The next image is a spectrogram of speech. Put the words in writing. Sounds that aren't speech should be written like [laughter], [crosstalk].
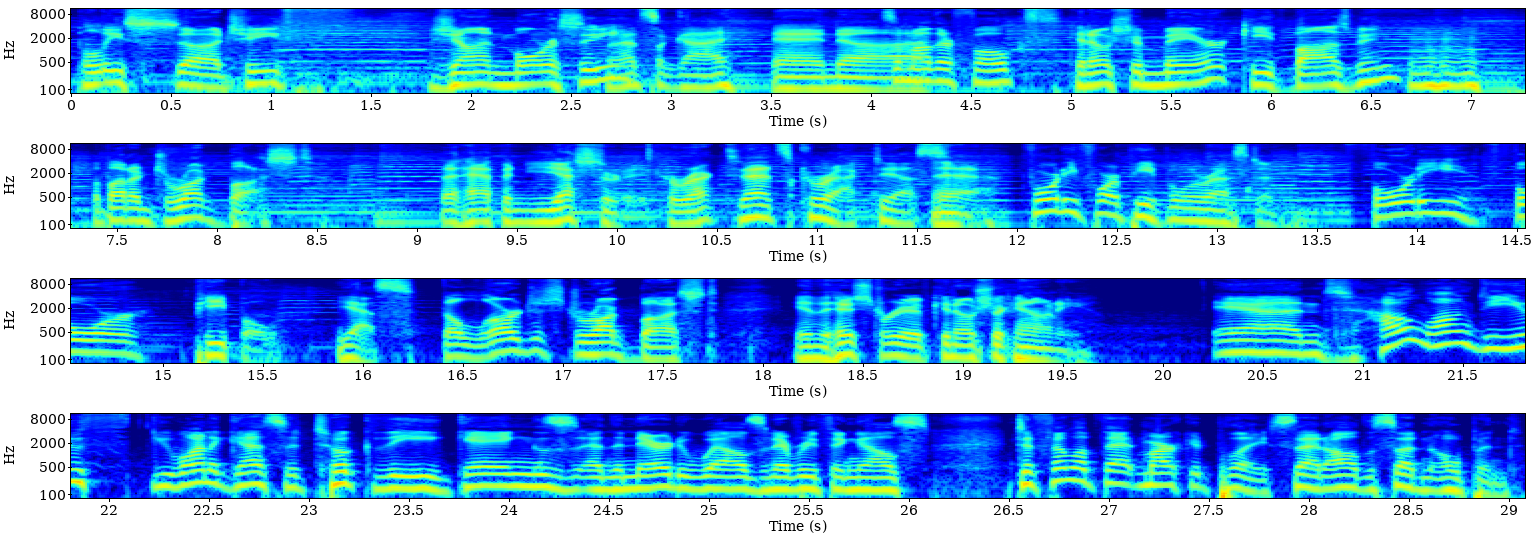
Police uh, Chief John Morrissey, That's a guy. and uh, Some other folks. Kenosha Mayor Keith Bosman about a drug bust that happened yesterday, correct? That's correct, yes. Yeah. 44 people arrested. 44 people. Yes. The largest drug bust in the history of Kenosha County. And how long do you th- you want to guess it took the gangs and the ne'er do wells and everything else to fill up that marketplace that all of a sudden opened?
